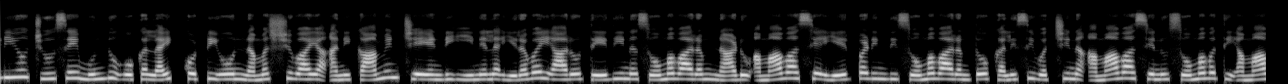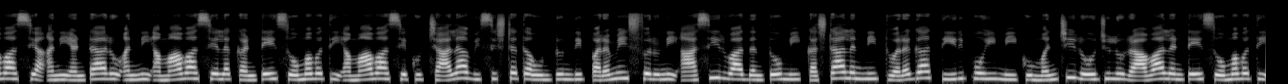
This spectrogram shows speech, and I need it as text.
3D వీడియో చూసే ముందు ఒక లైక్ కొట్టి ఓం నమశివాయ అని కామెంట్ చేయండి. ఈ నెల ఇరవై ఆరో తేదీన సోమవారం నాడు అమావాస్య ఏర్పడింది. సోమవారంతో కలిసి వచ్చిన అమావాస్యను సోమవతి అమావాస్య అని అంటారు. అన్ని అమావాస్యల కంటే సోమవతి అమావాస్యకు చాలా విశిష్టత ఉంటుంది. పరమేశ్వరుని ఆశీర్వాదంతో మీ కష్టాలన్నీ త్వరగా తీరిపోయి మీకు మంచి రోజులు రావాలంటే సోమవతి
